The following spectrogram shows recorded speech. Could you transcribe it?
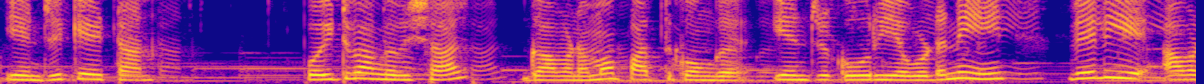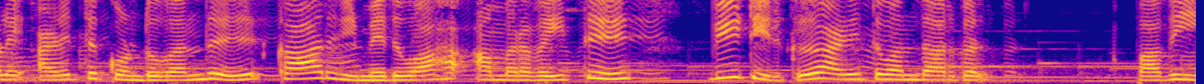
என்று கேட்டான். போயிட்டு வாங்க விஷால் கவனமா பாத்துக்கோங்க என்று கூறிய உடனே வெளியே அவளை அழைத்து கொண்டு வந்து காரில் மெதுவாக அமர வைத்து வீட்டிற்கு அழைத்து வந்தார்கள். பவி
